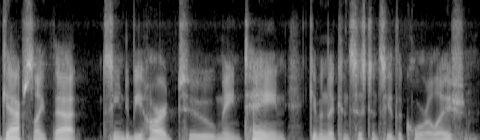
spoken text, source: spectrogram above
gaps like that seem to be hard to maintain given the consistency of the correlation.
